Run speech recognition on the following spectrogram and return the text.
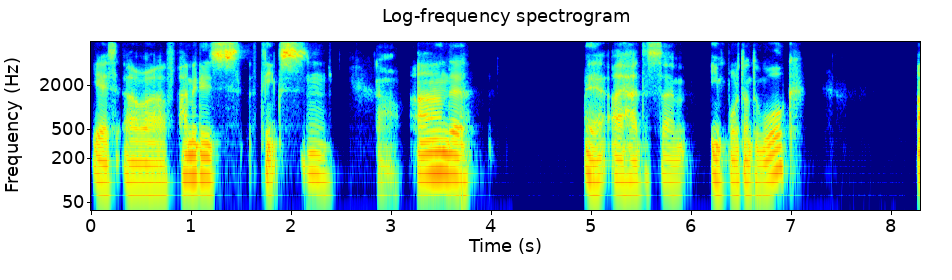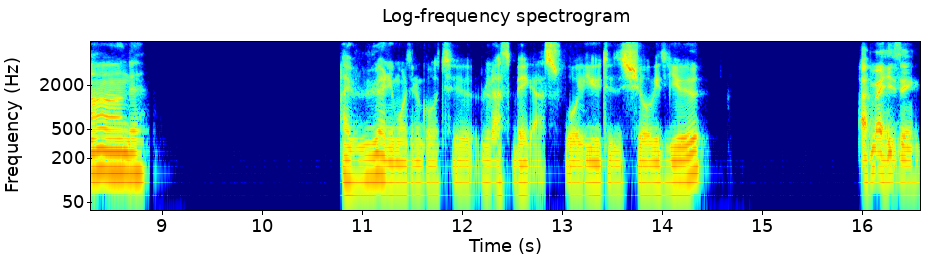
yes, our family's things. Mm. Oh. And uh, yeah, I had some important work and I really wanted to go to Las Vegas for U2 show with you. Amazing.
